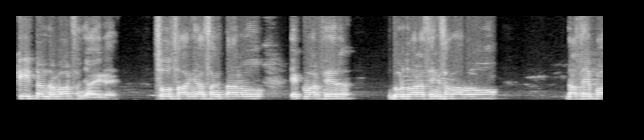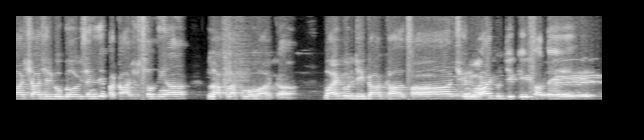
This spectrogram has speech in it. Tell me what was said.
ਕੀਰਤਨ ਦਰਬਾਰ ਸਜਾਏ ਗਏ। ਸੋ ਸਾਰੀਆਂ ਸੰਗਤਾਂ ਨੂੰ ਇੱਕ ਵਾਰ ਫਿਰ ਗੁਰਦੁਆਰਾ ਸਿੰਘ ਸਭਾ ਵੱਲੋਂ ਦਸਵੇਂ ਪਾਤਸ਼ਾਹ ਸ੍ਰੀ ਗੁਰੂ ਗੋਬਿੰਦ ਸਿੰਘ ਜੀ ਪ੍ਰਕਾਸ਼ ਉਤਸਵ ਦੀਆਂ ਲੱਖ ਲੱਖ ਮੁਬਾਰਕਾਂ। ਵਾਹਿਗੁਰੂ ਜੀ ਕਾ ਖਾਲਸਾ, ਸ੍ਰੀ ਵਾਹਿਗੁਰੂ ਜੀ ਕੀ ਫਤਿਹ।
